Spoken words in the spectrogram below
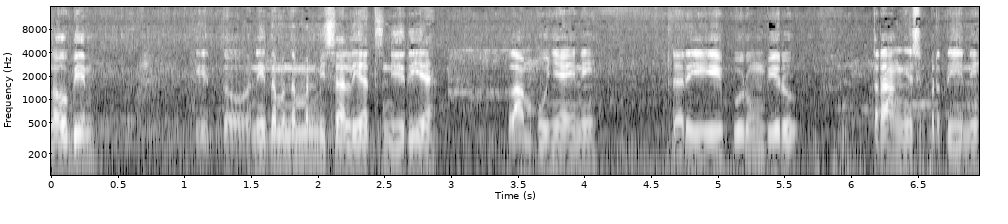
low beam gitu. Ini teman-teman bisa lihat sendiri ya lampunya ini dari burung biru. Terangnya seperti ini.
